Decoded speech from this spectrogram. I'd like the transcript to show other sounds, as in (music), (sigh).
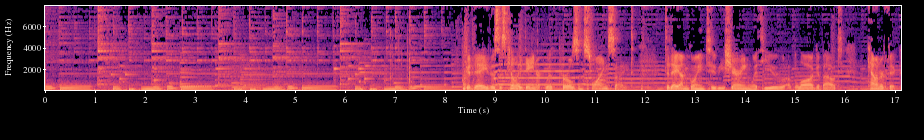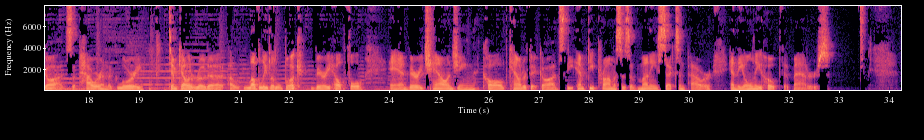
Good day. This is Kelly Daynert with Pearls and Swine Sight. Today I'm going to be sharing with you a blog about counterfeit gods, the power and the glory. Tim Keller wrote a, a lovely little book, very helpful and very challenging, called Counterfeit Gods The Empty Promises of Money, Sex, and Power, and the Only Hope That Matters.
